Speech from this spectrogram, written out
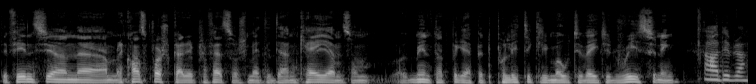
Det finns ju en eh, amerikansk forskare, professor som heter Dan Kayen som myntat begreppet politically motivated reasoning. Ja, det är bra.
